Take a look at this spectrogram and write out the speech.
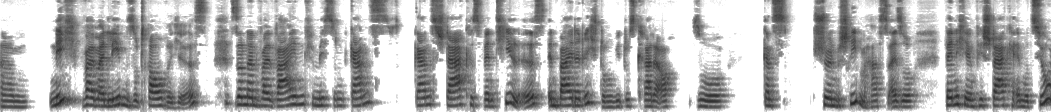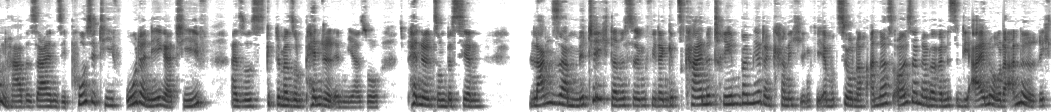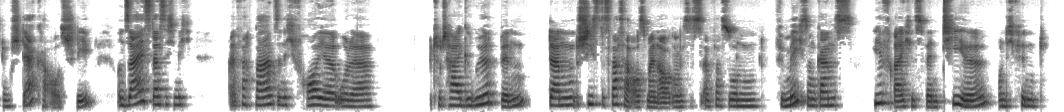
Ähm, nicht, weil mein Leben so traurig ist, sondern weil Wein für mich so ein ganz, ganz starkes Ventil ist in beide Richtungen, wie du es gerade auch so ganz schön beschrieben hast. Also wenn ich irgendwie starke Emotionen habe, seien sie positiv oder negativ, also es gibt immer so ein Pendel in mir, so es pendelt so ein bisschen langsam mittig, dann ist irgendwie, dann gibt's keine Tränen bei mir, dann kann ich irgendwie Emotionen auch anders äußern, aber wenn es in die eine oder andere Richtung stärker ausschlägt und sei es, dass ich mich einfach wahnsinnig freue oder total gerührt bin, dann schießt das Wasser aus meinen Augen. Das ist einfach so ein, für mich so ein ganz hilfreiches Ventil und ich finde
